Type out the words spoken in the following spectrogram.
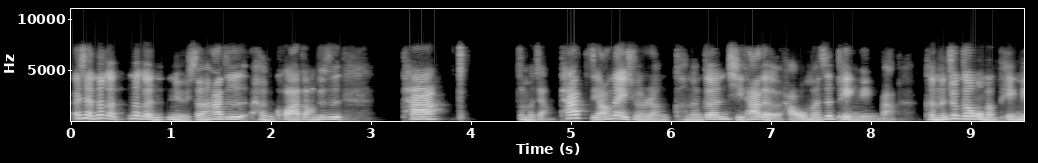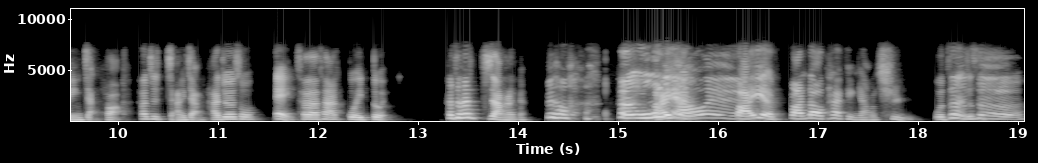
而且那个那个女生她就是很夸张，就是她怎么讲，他只要那群人可能跟其他的好，我们是平民吧，可能就跟我们平民讲话，她、嗯、就讲一讲，他就会说，哎、欸，叉叉叉归队，他就在讲哎，为什么很无聊哎，白眼翻到太平洋去，我真的就是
